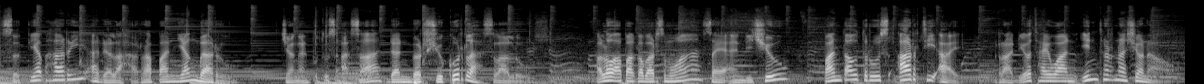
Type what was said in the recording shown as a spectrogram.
Setiap hari adalah harapan yang baru. Jangan putus asa dan bersyukurlah selalu. Halo apa kabar semua? Saya Andy Chu. Pantau terus RTI, Radio Taiwan Internasional.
